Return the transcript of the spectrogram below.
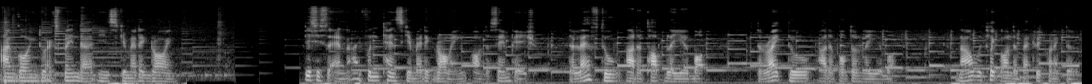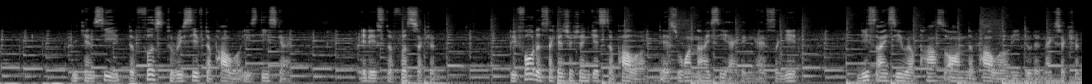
I'm going to explain that in schematic drawing. This is an iPhone 10 schematic drawing on the same page. The left two are the top layer board. The right two are the bottom layer board. Now we click on the battery connector. We can see the first to receive the power is this guy. It is the first section. Before the second section gets the power, there's one IC acting as a gate. This IC will pass on the power into the next section.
